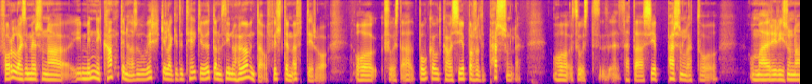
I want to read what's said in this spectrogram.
forlag sem er svona í minni kantinu þar sem þú virkilega getur tekið utanum þína höfunda og fyllt þeim eftir og, og svo veist að bókaútgafa sé bara svolítið persónleg og þú veist þetta sé persónlegt og og maður er í svona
